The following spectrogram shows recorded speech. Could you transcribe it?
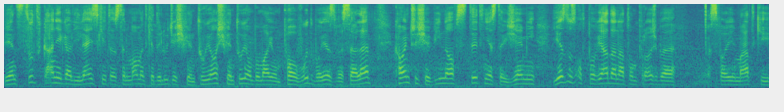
Więc cud w Kanie Galilejskiej to jest ten moment, kiedy ludzie świętują. Świętują, bo mają powód, bo jest wesele. Kończy się wino, wstyd nie z tej ziemi. Jezus odpowiada na tą prośbę swojej matki,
